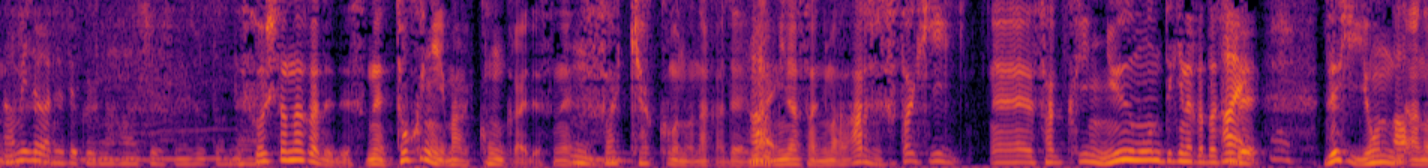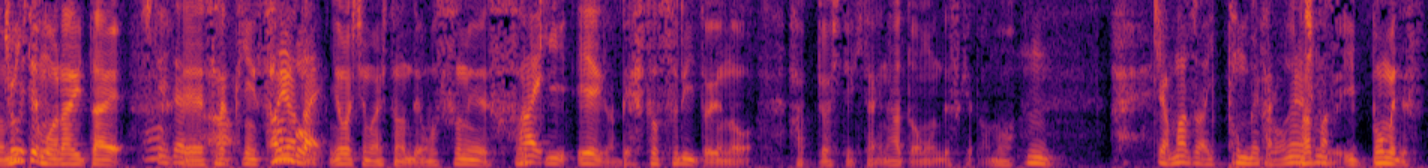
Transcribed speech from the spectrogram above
涙が出てくるような話ですね、ちょっとね。そうした中でですね、特にまあ今回ですね、うん、佐々木脚本の中で、まあ、皆さんに、まあ、ある種佐々木、えー、作品入門的な形で、はい、ぜひ読んあの見てもらいたい、えー、作品3本用意しましたので、おすすめ佐々木映画ベスト3というのを発表していきたいなと思うんですけども。うん。はい、じゃあまずは1本目からお願いします。まず1本目です。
